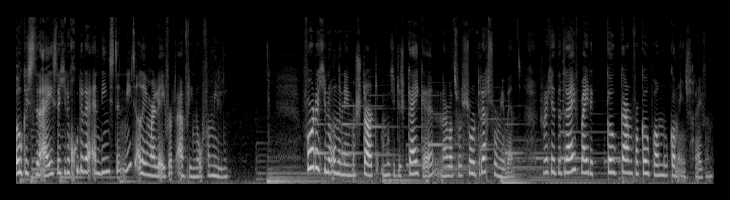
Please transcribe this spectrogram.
Ook is het een eis dat je de goederen en diensten niet alleen maar levert aan vrienden of familie. Voordat je een ondernemer start, moet je dus kijken naar wat voor soort rechtsvorm je bent, zodat je het bedrijf bij de Kamer van Koophandel kan inschrijven.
